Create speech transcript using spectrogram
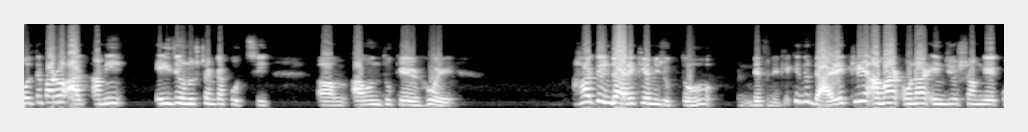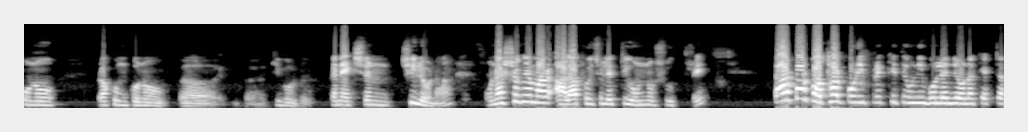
বলতে পারো আমি এই যে অনুষ্ঠানটা করছি আগন্তুকের হয়ে, হয়তো ইনডাইরেক্টলি আমি যুক্ত ডেফিনেটলি কিন্তু ডাইরেক্টলি আমার ওনার এনজিওর সঙ্গে কোনো রকম কোনো কি বলব কানেকশন ছিল না। ওনার সঙ্গে আমার আলাপ হয়েছিল একটি অন্য সূত্রে। তারপর কথার পরিপ্রেক্ষিতে উনি বললেন যে ওনাকে একটা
